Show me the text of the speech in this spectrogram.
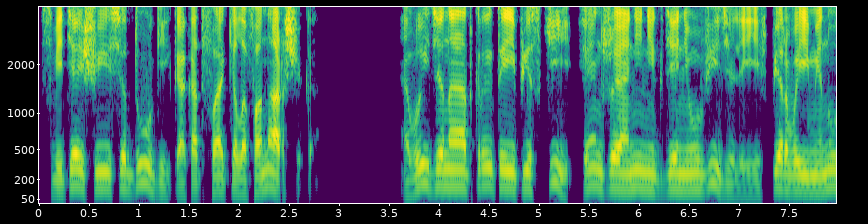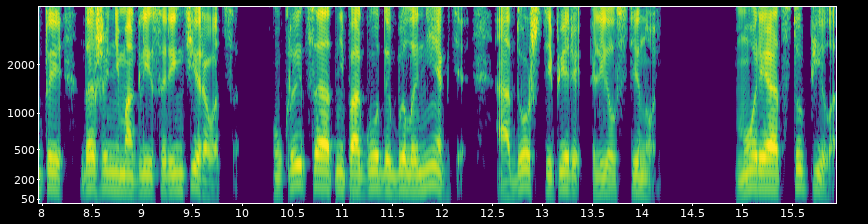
светящиеся дуги, как от факела фонарщика. Выйдя на открытые пески, Энджи они нигде не увидели и в первые минуты даже не могли сориентироваться. Укрыться от непогоды было негде, а дождь теперь лил стеной. Море отступило.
